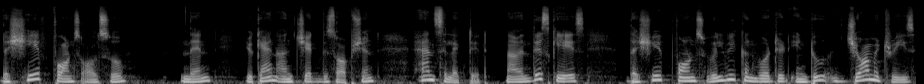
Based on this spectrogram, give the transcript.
the shape fonts also, then you can uncheck this option and select it. Now in this case, the shape fonts will be converted into geometries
